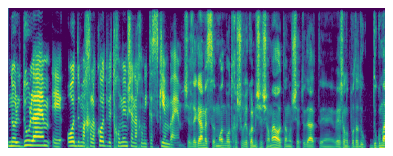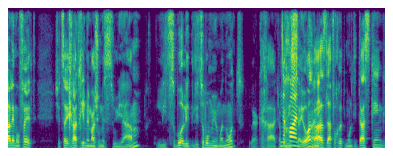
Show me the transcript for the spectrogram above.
נולדו להם אה, עוד מחלקות ותחומים שאנחנו מתעסקים בהם. שזה גם מסר מאוד מאוד חשוב לכל מי ששומע אותנו, שאת יודעת, אה, ויש לנו פה את הדוגמה למופת, שצריך להתחיל ממשהו מסוים, לצבור, ליצור בו מיומנות, ככה לקבל נכון. ניסיון, אני- ואז להפוך להיות multitasking.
